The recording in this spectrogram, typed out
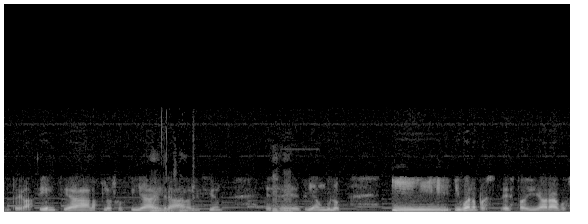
entre la ciencia, la filosofía y la religión, ese triángulo. Y, bueno, pues estoy ahora pues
